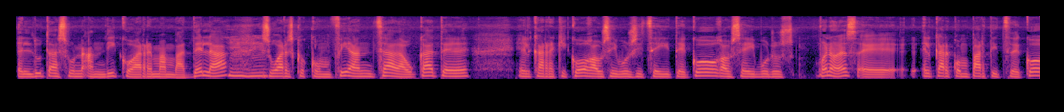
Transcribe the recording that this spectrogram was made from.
heldutasun handiko harreman bat dela, izugarrizko konfiantza daukate, elkarrekiko gauzei buruz hitz egiteko, gauzei buruz, bueno, ez, e, elkar konpartitzeko,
